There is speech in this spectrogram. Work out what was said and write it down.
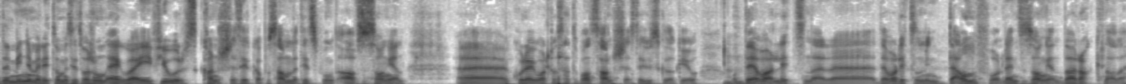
det minner meg litt om en situasjon jeg var i i fjor, kanskje ca. på samme tidspunkt av sesongen. Eh, hvor jeg valgte å sette på han Sanchez, det husker dere jo. Og det var litt sånn der eh, Det var litt sånn min downfall den sesongen. Da rakna det.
